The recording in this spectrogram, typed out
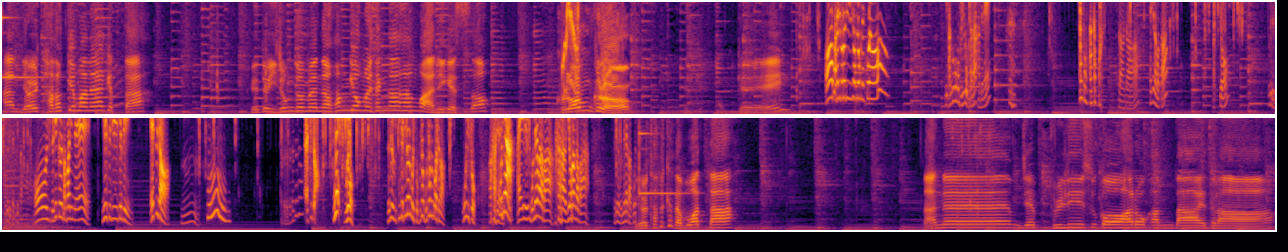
한 15개만 해야겠다 그래도 이 정도면은 환경을 생각한 거 아니겠어? 그럼 그럼. 오케이 열다섯 개 다 모았다 나는 이제 분리수거 하러 간다 얘들아.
